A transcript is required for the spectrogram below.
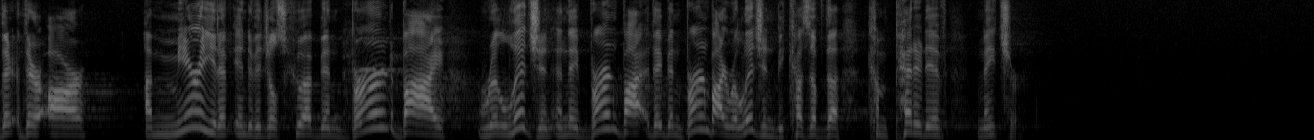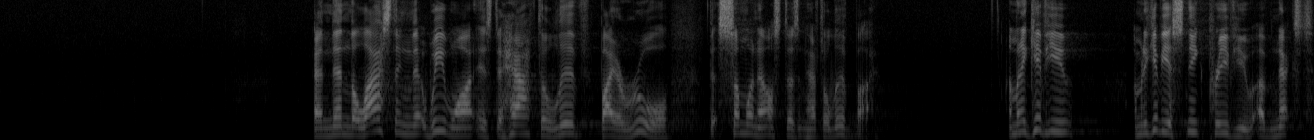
there, there are a myriad of individuals who have been burned by religion, and they've, burned by, they've been burned by religion because of the competitive nature. And then the last thing that we want is to have to live by a rule that someone else doesn't have to live by. I'm going to give you, I'm going to give you a sneak preview of next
